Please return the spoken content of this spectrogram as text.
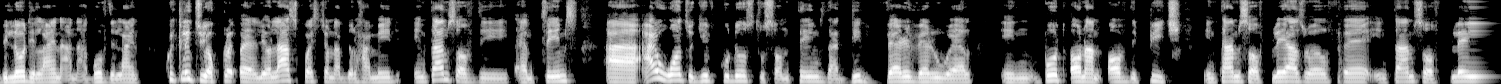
below the line and above the line. Quickly to your uh, your last question, Abdul Hamid. In terms of the um, teams, uh, I want to give kudos to some teams that did very very well in both on and off the pitch in terms of players' welfare, in terms of play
